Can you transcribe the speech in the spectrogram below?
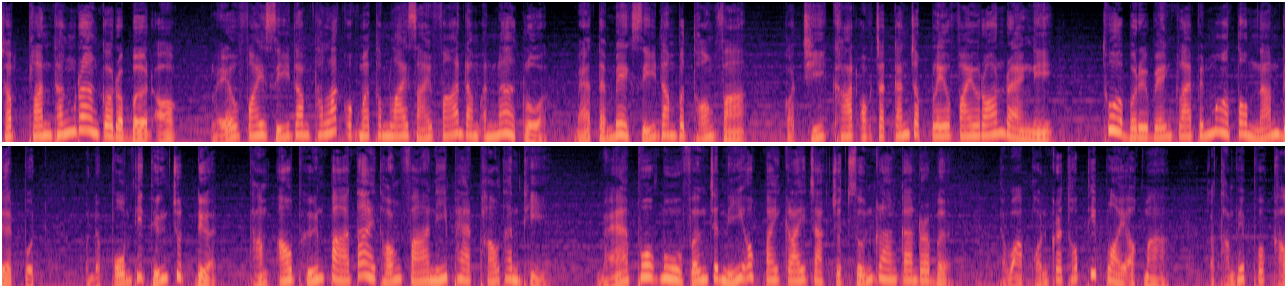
ฉับพลันทั้งร่างก็ระเบิดออก เปลวไฟสีดำทะลักออกมาทำลายสายฟ้าดำอันน่ากลัว แม้แต่เมฆสีดำบนท้องฟ้า ก็ชี้ขาดออกจากกันจากเปลวไฟร้อนแรงนี้ ทั่วบริเวณกลายเป็นหม้อต้มน้ำเดือดปุด อุณหภูมิที่ถึงจุดเดือดทำเอาผืนป่าใต้ท้องฟ้านี้แผดเผาทันที แม้พวกมู่เฟิงจะหนีออกไปไกลจากจุดศูนย์กลางการระเบิด แต่ว่าผลกระทบที่ปล่อยออกมา ก็ทำให้พวกเขา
